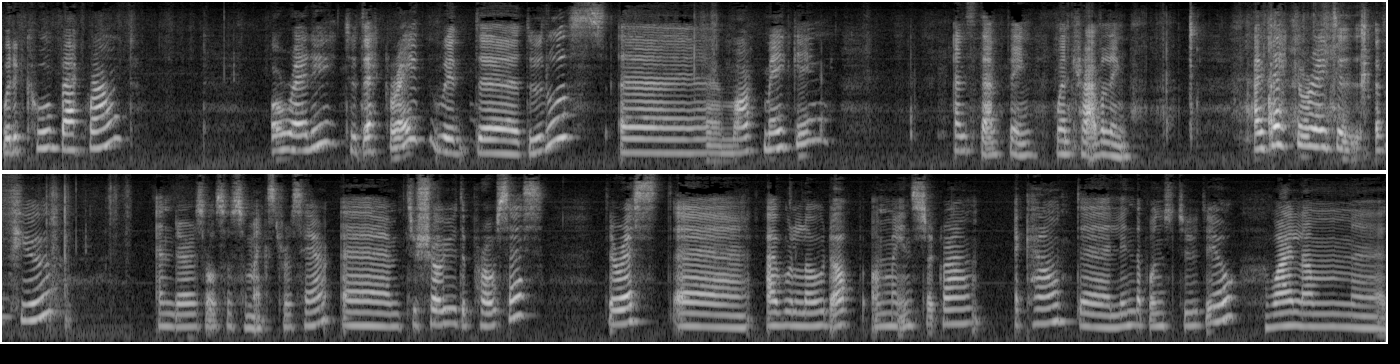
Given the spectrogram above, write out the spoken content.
with a cool background all ready to decorate with the doodles, uh, mark making and stamping when traveling. I decorated a few and there's also some extras here um, to show you the process. The rest uh, I will load up on my Instagram account, uh, Linda Brun Studio, while I'm uh,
